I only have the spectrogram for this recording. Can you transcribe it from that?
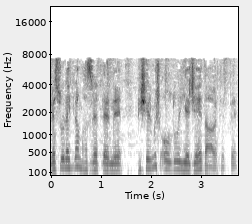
Resul-i Ekrem Hazretlerini pişirmiş olduğu yiyeceğe davet etti.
